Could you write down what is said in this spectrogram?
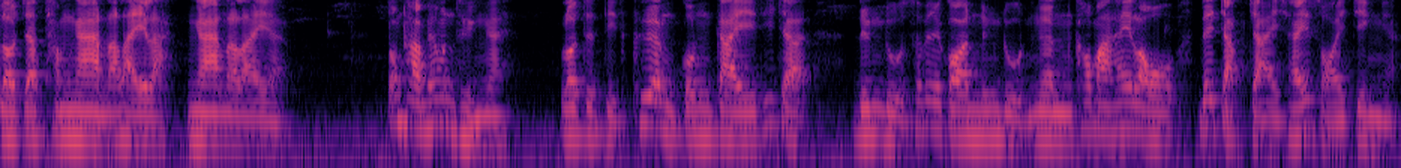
เราจะทำงานอะไรล่ะ งานอะไรอะ ต้องทำให้มันถึงไงเราจะติดเครื่องกลไกที่จะดึงดูดทรัพยากรดึงดูดเงินเข้ามาให้เราได้จับจ่ายใช้สอยจริงเนี่ย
